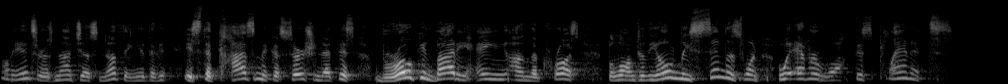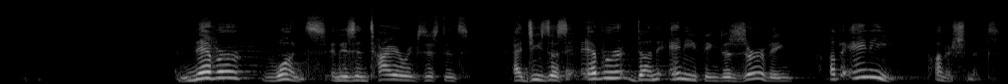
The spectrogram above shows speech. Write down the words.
Well, the answer is not just nothing. It's the cosmic assertion that this broken body hanging on the cross belonged to the only sinless one who ever walked this planet. Never once in his entire existence had Jesus ever done anything deserving of any punishment.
